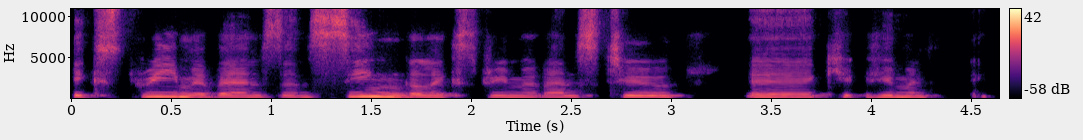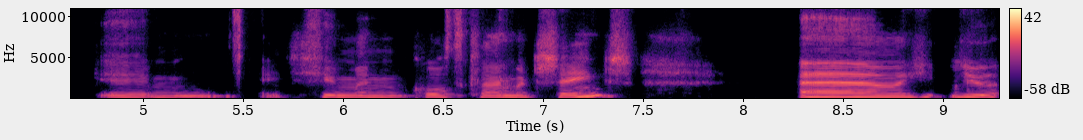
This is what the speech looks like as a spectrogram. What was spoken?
extreme events and single extreme events to uh, human um, human caused climate change. Um, you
